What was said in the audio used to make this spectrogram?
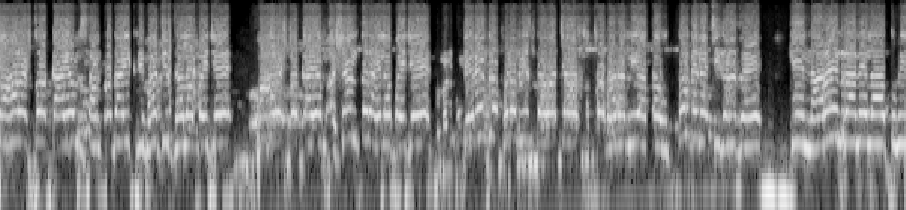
महाराष्ट्र कायम सांप्रदायिक विभाजित झाला पाहिजे? महाराष्ट्र कायम अशांत राहिला पाहिजे? देवेंद्र फडणवीस नावाच्या सूत्रधारांनी आता उत्तर देण्याची गरज आहे. की नारायण राणेला तुम्ही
